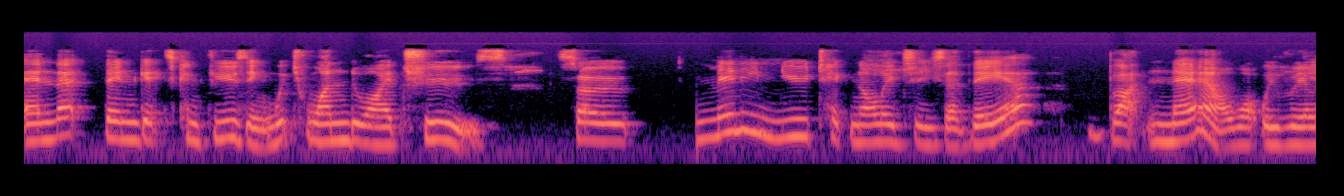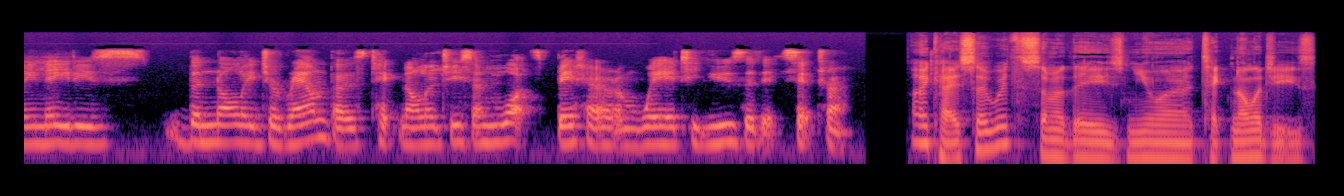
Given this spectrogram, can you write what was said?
And that then gets confusing. Which one do I choose? So many new technologies are there, but now what we really need is the knowledge around those technologies and what's better and where to use it, etc. Okay, so with some of these newer technologies,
